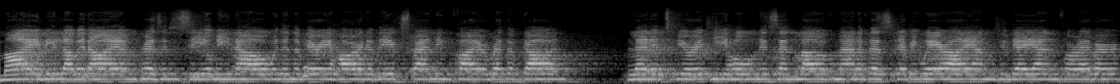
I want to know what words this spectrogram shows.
My beloved, I am present. Seal me now within the very heart of the expanding fire breath of God. Let its purity, wholeness, and love manifest everywhere I am today and forever.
